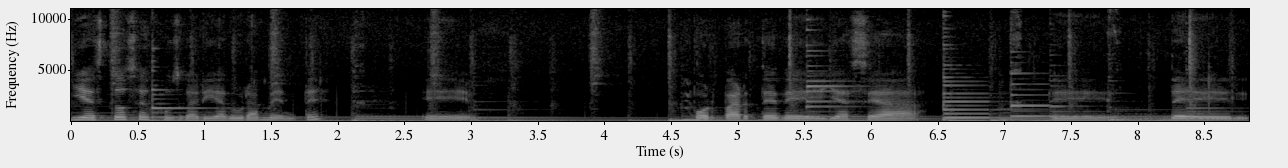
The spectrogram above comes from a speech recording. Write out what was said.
Y esto se juzgaría duramente eh, por parte de ya sea eh, de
